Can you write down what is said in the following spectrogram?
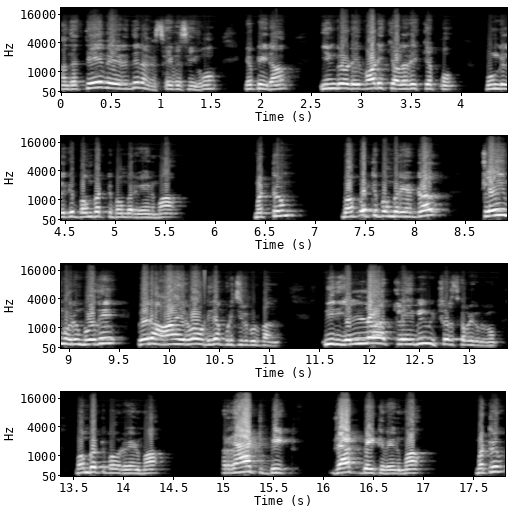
அந்த தேவையிருந்து நாங்கள் சேவை செய்வோம். எப்படின்னா எங்களுடைய வாடிக்கையாளரை கேட்போம். உங்களுக்கு பம்பர் டு பம்பர் வேணுமா? மற்றும் பம்பர் டு பம்பர் என்றால் கிளைம் வரும்போது வெறும் ஆயிரம் ரூபாய் அப்படிதான் பிடிச்சிட்டு கொடுப்பாங்க. மீது எல்லா கிளைமையும் இன்சூரன்ஸ் கம்பெனி கொடுக்கும். பம்பர் டு பம்பர் வேணுமா? ரேட் பீட் ரேட் பைட் வேணுமா? மற்றும்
